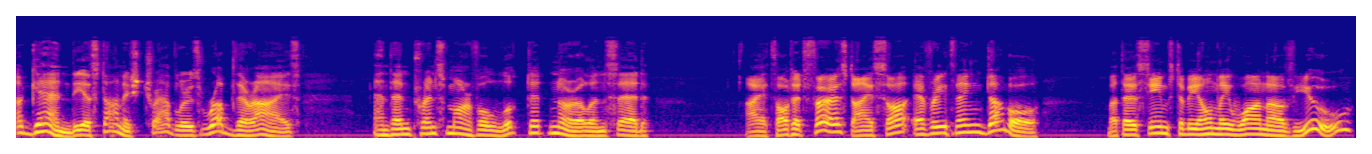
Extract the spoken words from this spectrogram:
Again the astonished travelers rubbed their eyes, and then Prince Marvel looked at Nerle and said: "I thought at first I saw everything double, but there seems to be only one of you."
